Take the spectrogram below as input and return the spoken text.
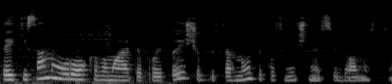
та які саме уроки ви маєте пройти, щоб досягнути космічної свідомості.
